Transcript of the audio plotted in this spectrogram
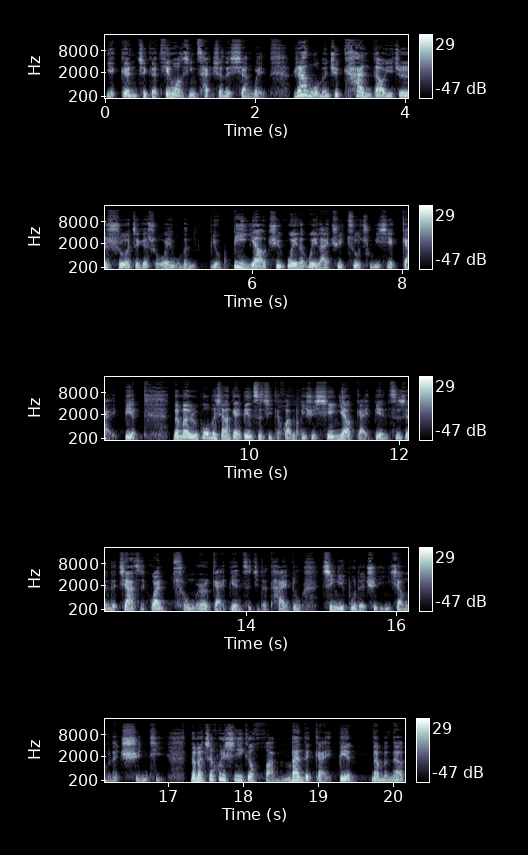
也跟这个天王星产生了相位，让我们去看到，也就是说，这个所谓我们有必要去为了未来去做出一些改变。那么，如果我们想要改变自己的话呢，必须先要改变自身的价值观，从而改变自己的态度，进一步的去影响我们的群体。那么，这会是一个缓慢的改变。那么呢，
